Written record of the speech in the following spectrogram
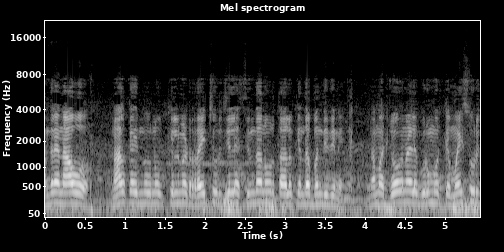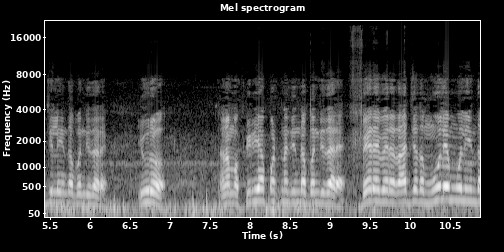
ಅಂದ್ರೆ ನಾವು ನಾಲ್ಕೈದು ನೂರು ಕಿಲೋಮೀಟರ್ ರಾಯಚೂರು ಜಿಲ್ಲೆ ಸಿಂಧನೂರು ತಾಲೂಕಿಂದ ಬಂದಿದ್ದೀನಿ. ನಮ್ಮ ಜೋಗನಹಳ್ಳಿ ಗುರುಮೂರ್ತಿ ಮೈಸೂರು ಜಿಲ್ಲೆಯಿಂದ ಬಂದಿದ್ದಾರೆ. ಇವರು ನಮ್ಮ ಪಿರಿಯಾಪಟ್ಟಣದಿಂದ ಬಂದಿದ್ದಾರೆ. ಬೇರೆ ಬೇರೆ ರಾಜ್ಯದ ಮೂಲೆ ಮೂಲೆಯಿಂದ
